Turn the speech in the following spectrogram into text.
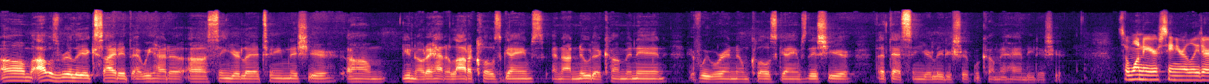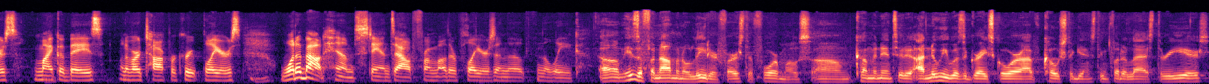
Um, I was really excited that we had a, a senior-led team this year. Um, you know, they had a lot of close games, and I knew that coming in, if we were in them close games this year, that that senior leadership would come in handy this year. So one of your senior leaders, Micah Bays, one of our top recruit players. Mm-hmm. What about him stands out from other players in the in the league? Um, he's a phenomenal leader, first and foremost. Um, coming into the, I knew he was a great scorer. I've coached against him for the last three years.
